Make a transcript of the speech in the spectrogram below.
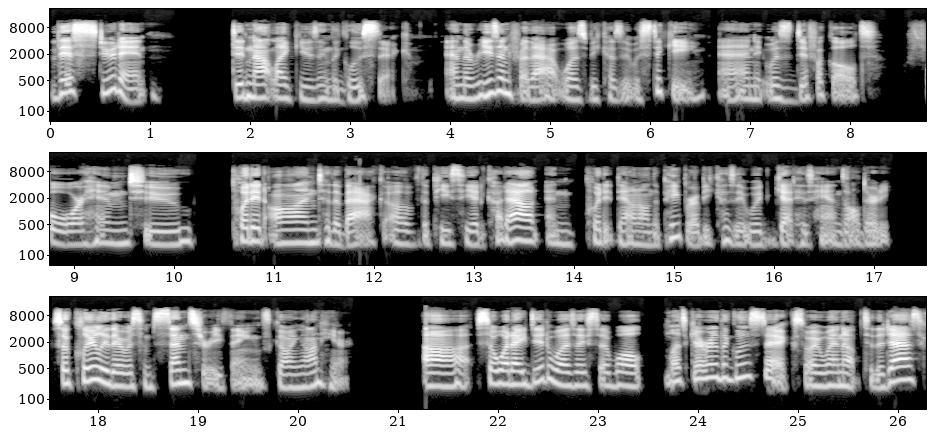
this student did not like using the glue stick and the reason for that was because it was sticky and it was difficult for him to put it on to the back of the piece he had cut out and put it down on the paper because it would get his hands all dirty. So clearly there was some sensory things going on here. Uh, so what I did was I said, well, let's get rid of the glue stick. So I went up to the desk,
